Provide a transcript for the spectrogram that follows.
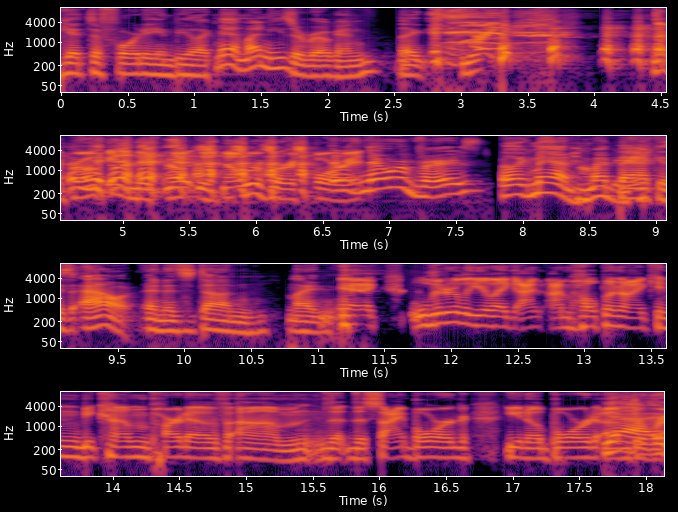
get to forty and be like, man, my knees are broken. Like, Right. They're broken and there's no, there's no reverse for There's it. no reverse. Or like, man, my back is out and it's done. Like, Yeah, like, literally, you're like, I'm, I'm hoping I can become part of um the, the cyborg, you know, board of yeah, directors.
